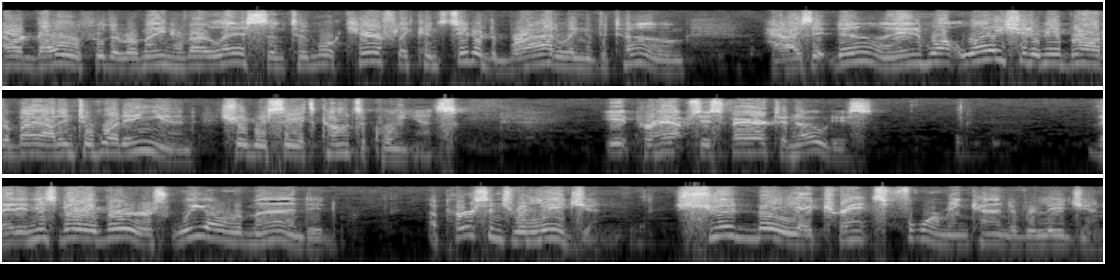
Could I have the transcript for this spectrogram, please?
our goal through the remainder of our lesson to more carefully consider the bridling of the tongue. How is it done? In what way should it be brought about? And to what end should we see its consequence? It perhaps is fair to notice that in this very verse we are reminded a person's religion should be a transforming kind of religion.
